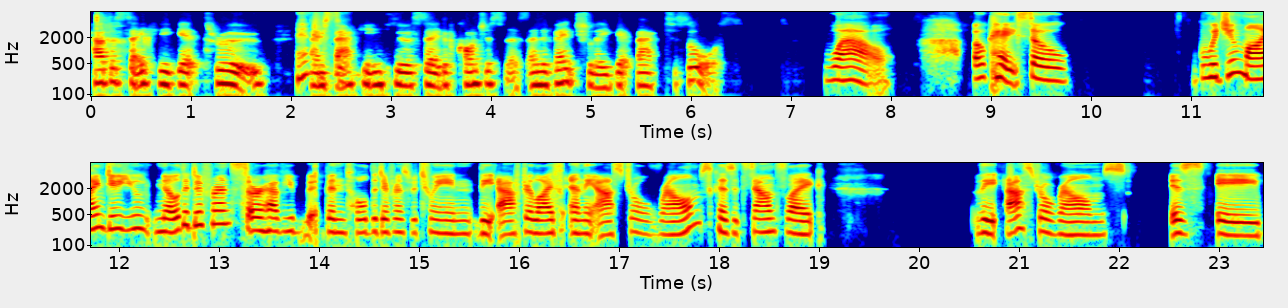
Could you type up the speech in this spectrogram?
how to safely get through and back into a state of consciousness and eventually get back to source. Wow. Okay so would you mind do you know the difference or have you been told the difference between the afterlife and the astral realms? Because it sounds like the astral realms is a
